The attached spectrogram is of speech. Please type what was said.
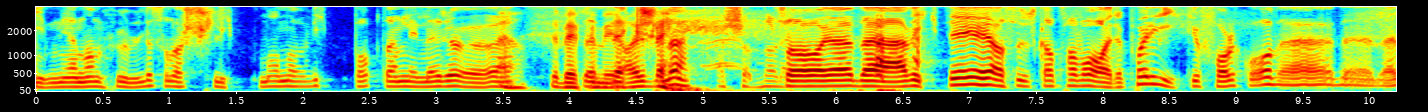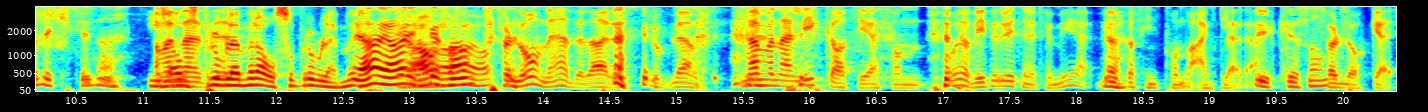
inn gjennom hullet, så da slipper man å vippe opp den lille røde ja, det ble for mye dekselet. Det. Så ja, det er viktig. altså Du skal ta vare på rike folk òg. Det, det, det, er viktig. det. Ilandsproblemer er også problemer. Ja, ja, ikke sant? For noen er det der et problem. Nei, men jeg liker at de er sånn Å ja, vippebryteren er for mye. Vi skal finne på noe enklere ikke sant? for dere.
